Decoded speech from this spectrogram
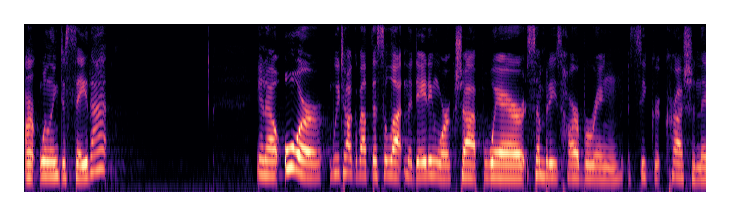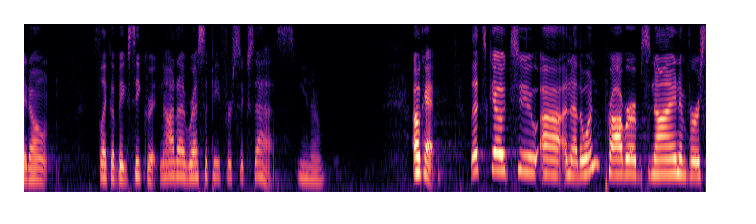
aren't willing to say that. You know, or we talk about this a lot in the dating workshop where somebody's harboring a secret crush and they don't it's like a big secret, not a recipe for success, you know. Okay, let's go to uh, another one Proverbs 9 and verse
